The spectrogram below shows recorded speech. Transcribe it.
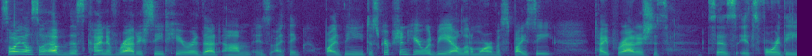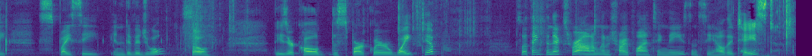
So I also have this kind of radish seed here that um, is, I think, by the description here would be a little more of a spicy type radish. It's, it says it's for the spicy individual. So these are called the sparkler white tip. So I think the next round I'm going to try planting these and see how they taste.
